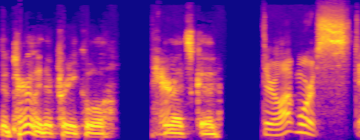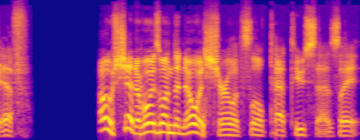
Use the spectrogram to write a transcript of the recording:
Apparently, they're pretty cool. Apparently, that's good. they're a lot more stiff. Oh shit! I've always wanted to know what Charlotte's little tattoo says. Like,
